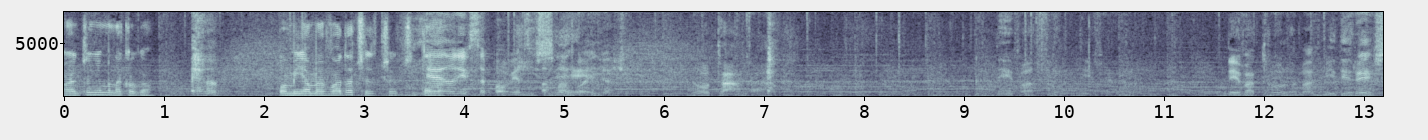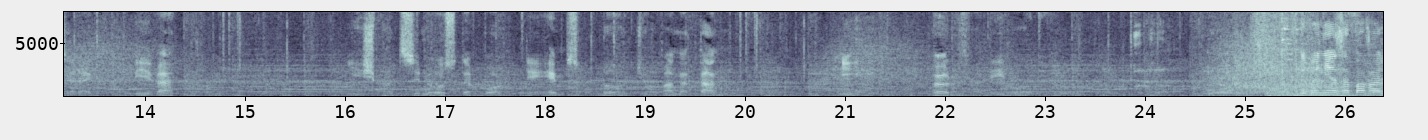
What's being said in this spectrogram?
Ale tu nie ma na kogo. Pomijamy Włada, czy, czy, czy tam? nie, no nie chcę powiedzieć, co tam mam powiedzieć. No tata. Flyktigt. Det var Trollman vid de resereg, i spatsen Österport, det hemska Lodjo Vanatan. Ni hör för de båda. Gdyby nie zabawa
